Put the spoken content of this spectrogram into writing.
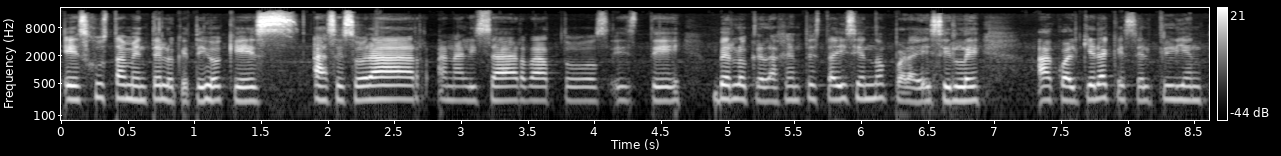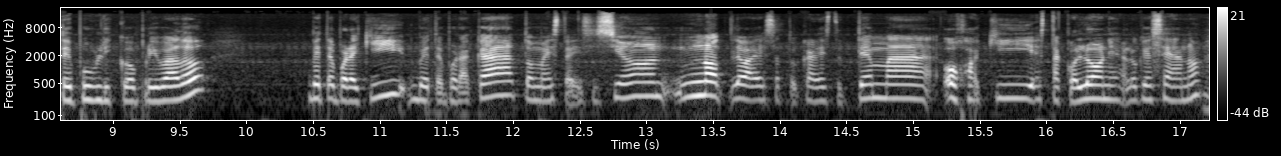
es justamente lo que te digo que es asesorar, analizar datos, este, ver lo que la gente está diciendo para decirle a cualquiera que sea el cliente público o privado, vete por aquí, vete por acá, toma esta decisión, no le vayas a tocar este tema, ojo aquí, esta colonia, lo que sea, ¿no? Ujú.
